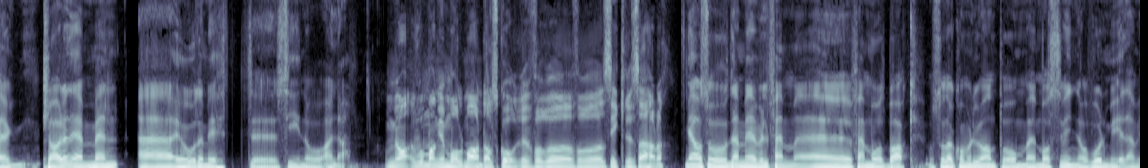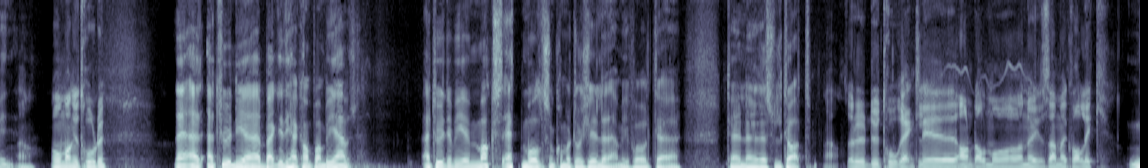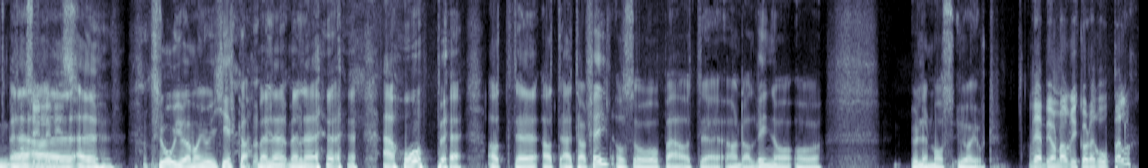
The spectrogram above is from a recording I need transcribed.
klare det, men jeg, i hodet mitt sier noe annet. Hvor mange mål må Arendal skåre for for å, sikre seg her, da? Ja, altså, De er vel fem, eh, fem mål bak. Og så Da kommer det jo an på om eh, Moss vinner, og hvor mye de vinner. Ja. Hvor mange tror du? Nei, jeg, jeg tror de, begge de her kampene blir jevne. Jeg tror det blir maks ett mål som kommer til å skille dem i forhold til, til resultat. Ja, så du, du tror egentlig Arendal må nøye seg med kvalik? Mm, Sannsynligvis. Jeg, Tro gjør man jo i kirka, men, eh, men eh, jeg håper at, eh, at, jeg tar feil, og så håper jeg at Arendal vinner og, og Ullen Moss uavgjort. Vebjørn, da rykker dere opp, eller?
